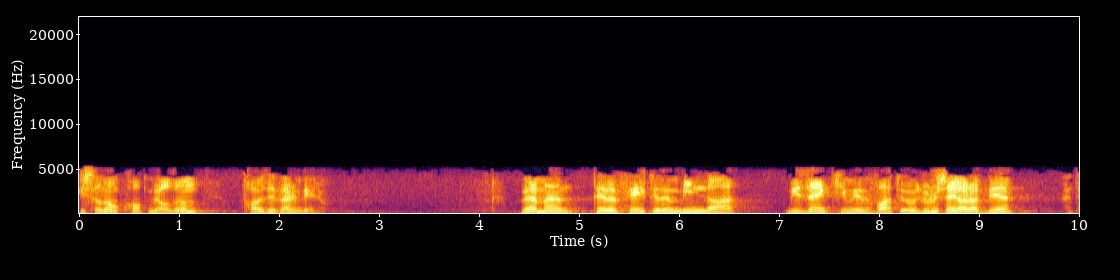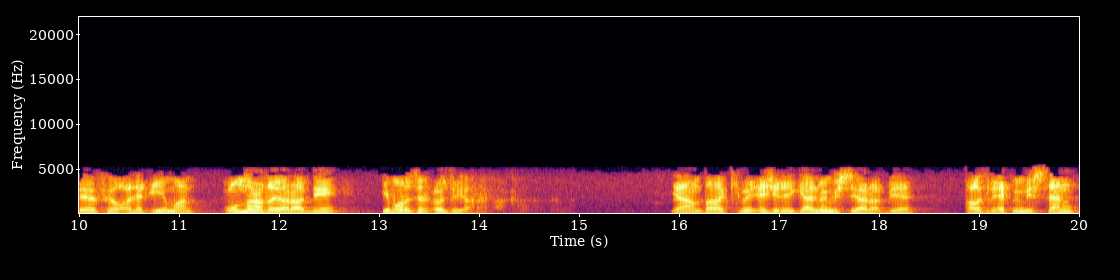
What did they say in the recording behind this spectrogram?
İslam'dan kopmayalım, taviz vermeyelim. Ve men teveffeytühü minna bizden kimi vefatı öldürürsen Ya Rabbi teveffehu alel iman. Onlar da Ya Rabbi iman üzerine öldür Ya Rabbi. Yani daha kimin eceli gelmemişti Ya Rabbi takdir etmemişsen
